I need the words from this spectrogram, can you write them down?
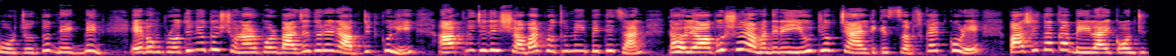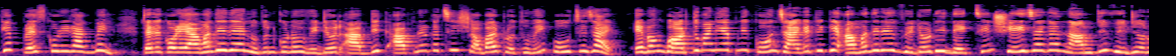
পর্যন্ত দেখবেন এবং প্রতিনিয়ত সোনার উপর বাজার দরের আপডেটগুলি আপনি যদি সবার প্রথমেই পেতে চান, তাহলে অবশ্যই আমাদের এই ইউটিউব চ্যানেলটিকে সাবস্ক্রাইব করে পাশে থাকা বেল আইকনটিকে প্রেস করে রাখবেন, যাতে করে আমাদের দেওয়া নতুন কোনো ভিডিওর আপডেট আপনার কাছে সবার প্রথমেই পৌঁছে যায়। এবং বর্তমানে আপনি কোন জায়গা থেকে আমাদের এই ভিডিওটি দেখছেন, সেই জায়গার নামটি ভিডিওর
